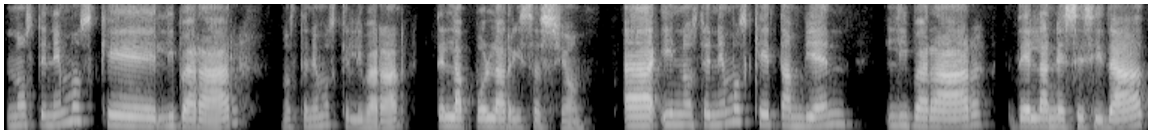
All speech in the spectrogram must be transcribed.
Nos tenemos que liberar, nos tenemos que liberar de la polarización uh, y nos tenemos que también liberar de la necesidad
